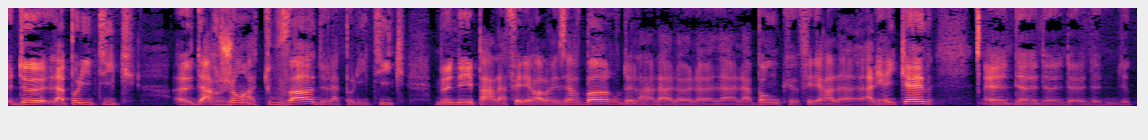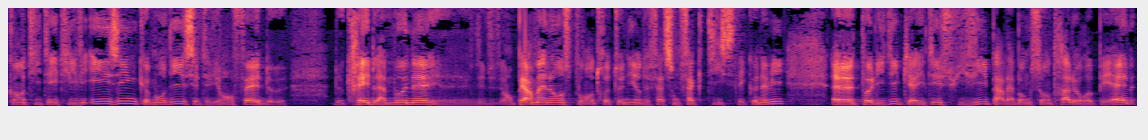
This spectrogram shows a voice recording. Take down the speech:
de la politique d'argent à tout va de la politique menée par la Federal Reserve Board, de la, la, la, la Banque fédérale américaine, euh, de, de, de, de, quantitative easing, comme on dit, c'est-à-dire en fait de, de créer de la monnaie euh, en permanence pour entretenir de façon factice l'économie, euh, politique qui a été suivie par la Banque centrale européenne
